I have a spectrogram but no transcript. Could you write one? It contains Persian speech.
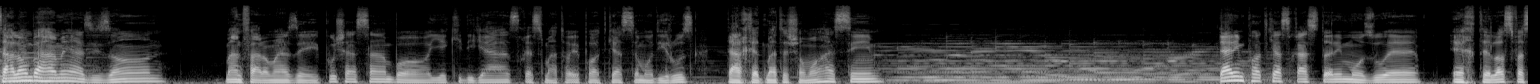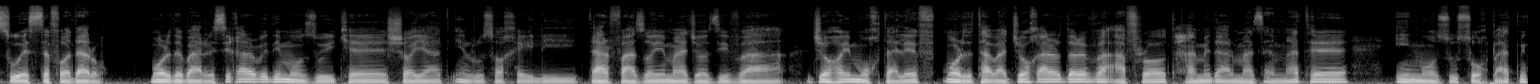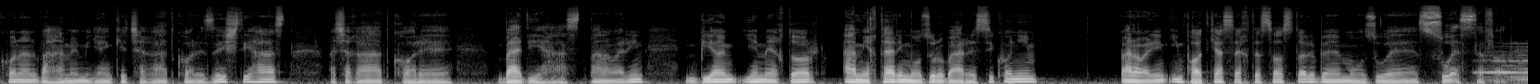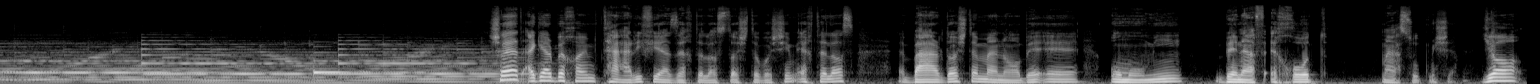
سلام به همه عزیزان. من فرامرز ایپوش هستم. با یکی دیگه از قسمت های پادکست مدیروز در خدمت شما هستیم. در این پادکست قصد داریم موضوع اختلاس و سوء استفاده رو مورد بررسی قرار بدیم. موضوعی که شاید این روزها خیلی در فضای مجازی و جاهای مختلف مورد توجه قرار داره و افراد همه در مذمت این موضوع صحبت می‌کنن و همه میگن که چقدر کار زشتی هست و چقدر کار بدی هست. بنابراین بیایم یه مقدار عمیقتر این موضوع رو بررسی کنیم. بنابراین این پادکست اختصاص داره به موضوع سوء استفاده. شاید اگر بخوایم تعریفی از اختلاس داشته باشیم اختلاس برداشت منابع عمومی به نفع خود محسوب میشه. یا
